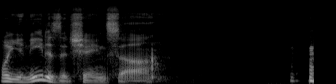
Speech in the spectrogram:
What you need is a chainsaw.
